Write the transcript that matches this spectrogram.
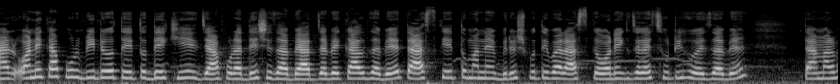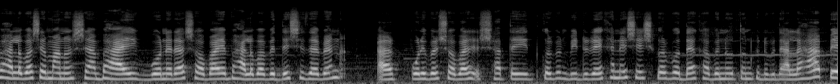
আর অনেক আপুর ভিডিওতে তো দেখি যে, আপুরা দেশে যাবে, আজ যাবে, কাল যাবে। তা আজকে তো মানে বৃহস্পতিবার, আজকে অনেক জায়গায় ছুটি হয়ে যাবে। তা আমার ভালোবাসার মানুষরা, ভাই, বোনেরা সবাই ভালোভাবে দেশে যাবেন। আর পরিবার সবার সাথে ঈদ করবেন। ভিডিওটা এখানে শেষ করব। দেখাবে নতুন কোনো আল্লাহ হাফেজ।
